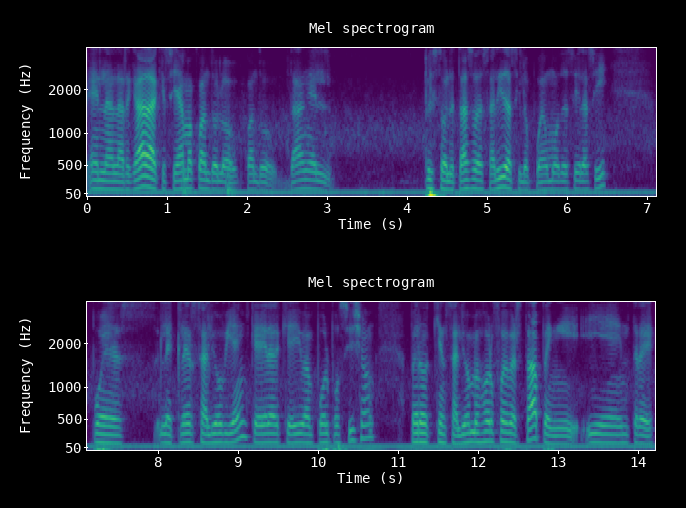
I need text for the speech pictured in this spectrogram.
en la largada, que se llama cuando, lo, cuando dan el pistoletazo de salida, si lo podemos decir así, pues Leclerc salió bien, que era el que iba en pole position, pero quien salió mejor fue Verstappen y, entre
